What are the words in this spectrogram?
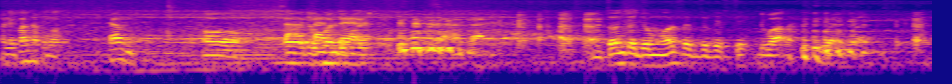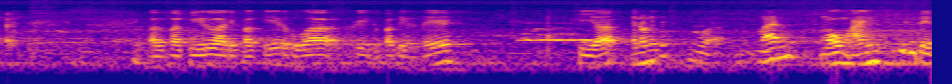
ini pas aku nggak Kami. oh saya coba Santai. Untung ke jumur 50-50. dua al fakiru ari fakir huwa ari itu fakir teh iya enon itu? Gua man. Mau main. Teh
